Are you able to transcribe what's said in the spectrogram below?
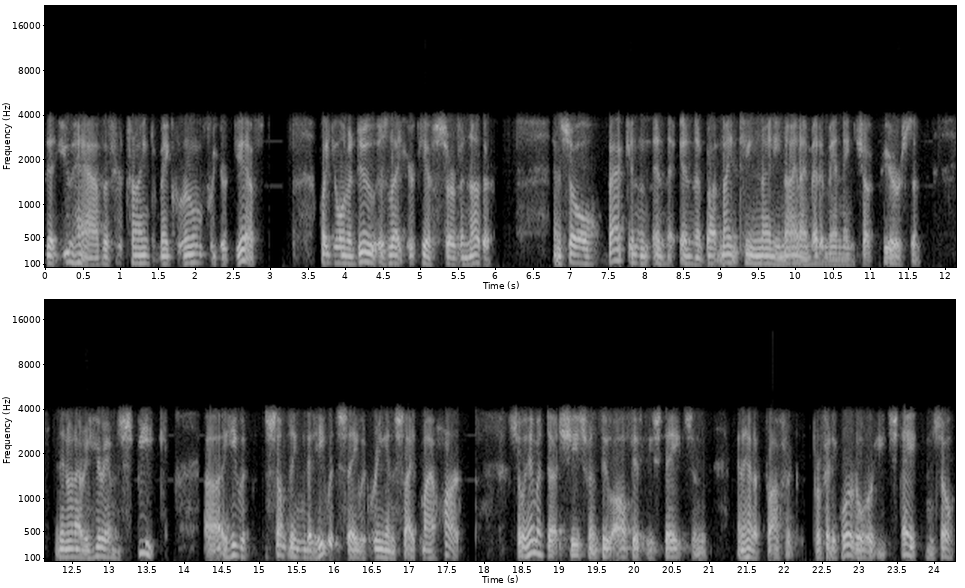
that you have, if you're trying to make room for your gift, what you want to do is let your gift serve another. And so back in in, in about 1999, I met a man named Chuck Pierce, and then when I would hear him speak, uh, he would something that he would say would ring inside my heart. So him and Dutch Sheets went through all 50 states and and had a prophet, prophetic word over each state. And so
